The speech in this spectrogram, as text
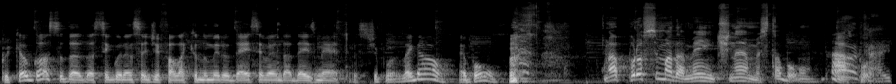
Porque eu gosto da, da, segurança de falar que o número 10 você vai andar 10 metros. Tipo, legal, é bom. Aproximadamente, né? Mas tá bom. Ah, ah cara,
